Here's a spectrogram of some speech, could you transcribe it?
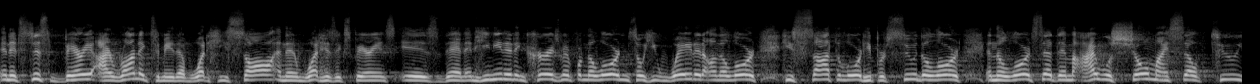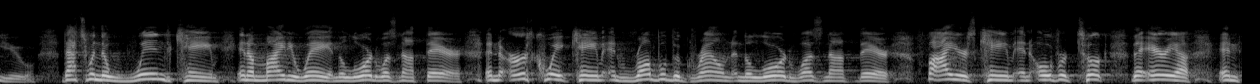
And it's just very ironic to me that what he saw and then what his experience is then. And he needed encouragement from the Lord. And so he waited on the Lord. He sought the Lord. He pursued the Lord. And the Lord said to him, I will show myself to you. That's when the wind came in a mighty way and the Lord was not there. An earthquake came and rumbled the ground and the Lord was not there. Fires came and overtook the area and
